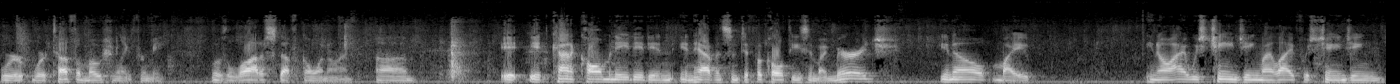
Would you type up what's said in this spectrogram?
were were tough emotionally for me. There was a lot of stuff going on. Um, it it kind of culminated in in having some difficulties in my marriage. You know, my you know, I was changing, my life was changing.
